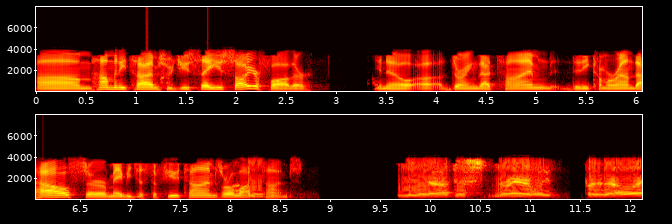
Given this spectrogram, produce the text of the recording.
Um, how many times would you say you saw your father? You know, uh, during that time, did he come around the house, or maybe just a few times, or a lot of times? Yeah, just rarely put it that way.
